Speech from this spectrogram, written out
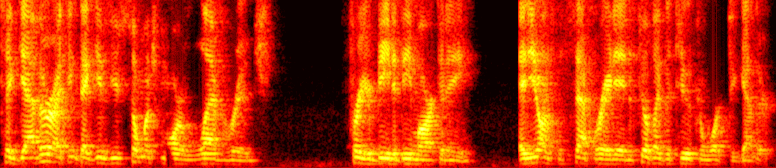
together. I think that gives you so much more leverage for your B2B marketing, and you don't have to separate it. It feels like the two can work together.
